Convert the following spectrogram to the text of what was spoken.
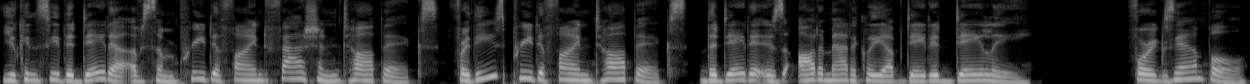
you can see the data of some predefined fashion topics. For these predefined topics, the data is automatically updated daily. For example,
